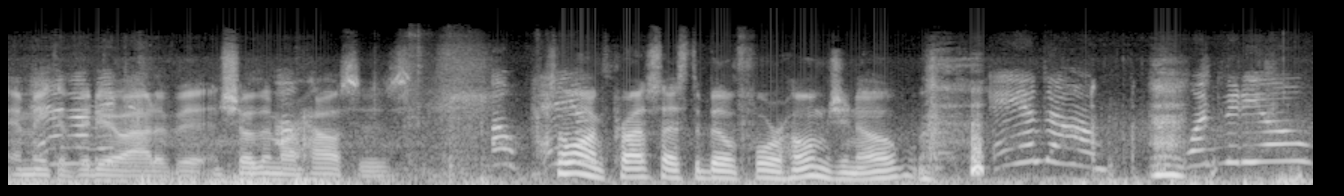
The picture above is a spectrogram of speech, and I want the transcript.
and make a video out of it and show them our houses. Oh, It's a long process to build four homes, you know. And um, one video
